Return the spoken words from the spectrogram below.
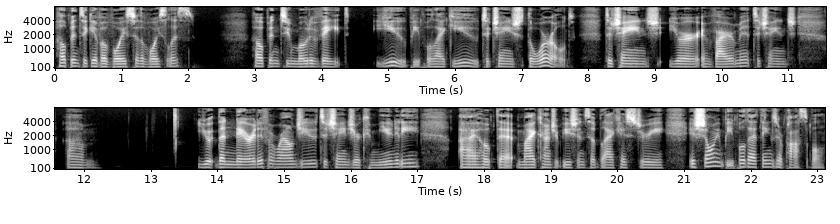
helping to give a voice to the voiceless, helping to motivate you, people like you, to change the world, to change your environment, to change um, your the narrative around you, to change your community. I hope that my contribution to Black history is showing people that things are possible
